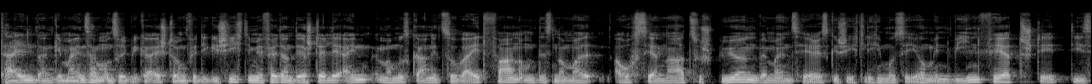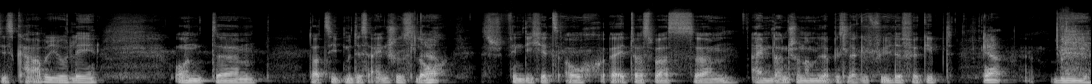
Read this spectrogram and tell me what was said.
teilen dann gemeinsam unsere Begeisterung für die Geschichte. Mir fällt an der Stelle ein, man muss gar nicht so weit fahren, um das nochmal auch sehr nah zu spüren. Wenn man ins Heeresgeschichtliche Museum in Wien fährt, steht dieses Cabriolet und ähm, dort sieht man das Einschussloch. Ja. Das finde ich jetzt auch etwas, was ähm, einem dann schon nochmal ein bisschen ein Gefühl dafür gibt, ja. wie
